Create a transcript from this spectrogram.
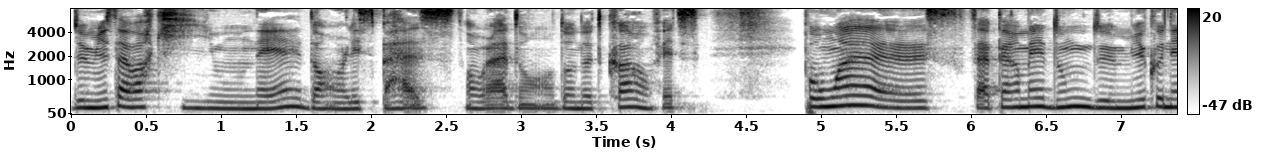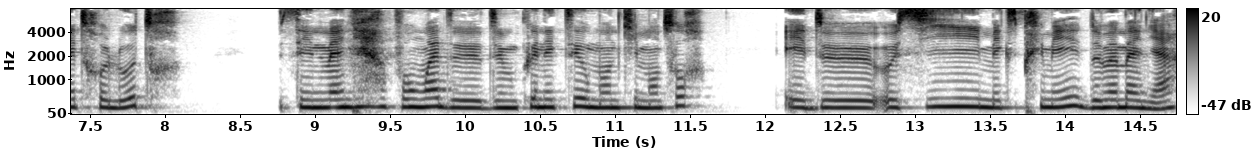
de mieux savoir qui on est dans l'espace, dans voilà, dans, dans notre corps en fait. Pour moi, euh, ça permet donc de mieux connaître l'autre c'est une manière pour moi de, me connecter au monde qui m'entoure et de aussi m'exprimer de ma manière,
